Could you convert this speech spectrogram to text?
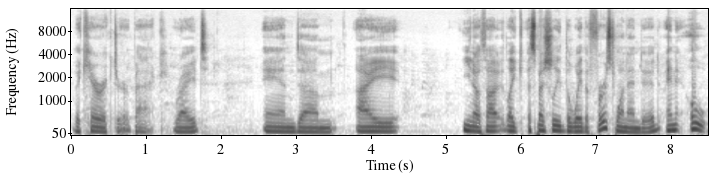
the character back, right? And um, I you know thought like especially the way the first one ended, and oh,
